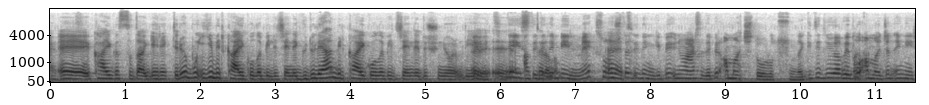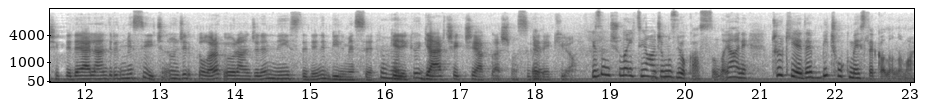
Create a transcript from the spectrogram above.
Evet. e, kaygısı da gerektiriyor. Bu iyi bir kaygı olabileceğini, de, güdüleyen bir kaygı olabileceğini de düşünüyorum diye Evet, e, ne istediğini aktaralım. bilmek. Sonuçta Evet. dediğim gibi üniversitede bir amaç doğrultusunda gidiliyor ve bu Mutlaka. amacın en iyi şekilde değerlendirilmesi için öncelikli olarak öğrencilerin ne istediğini bilmesi gerekiyor. Gerçekçi yaklaşması Evet. gerekiyor. Bizim şuna ihtiyacımız yok aslında. Yani Türkiye'de birçok meslek alanı var.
